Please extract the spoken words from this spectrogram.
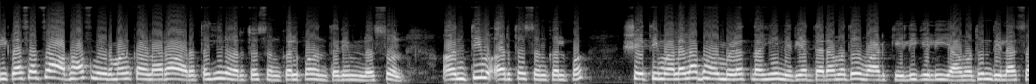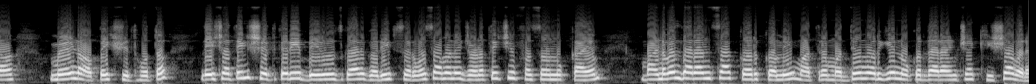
विकासाचा आभास निर्माण करणारा अर्थहीन अर्थसंकल्प अंतरिम नसून अंतिम अर्थसंकल्प शेतीमालाला भाव मिळत नाही निर्यात दरामध्ये वाढ केली गेली यामधून दिलासा मिळणं अपेक्षित होतं. देशातील शेतकरी बेरोजगार गरीब सर्वसामान्य जनतेची फसवणूक कायम. भांडवलदारांचा कर कमी मात्र मध्यमवर्गीय नोकरदारांच्या खिशावर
